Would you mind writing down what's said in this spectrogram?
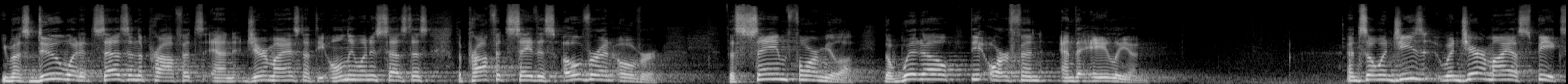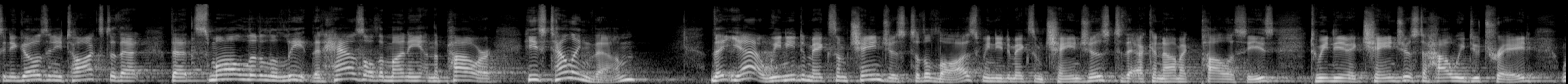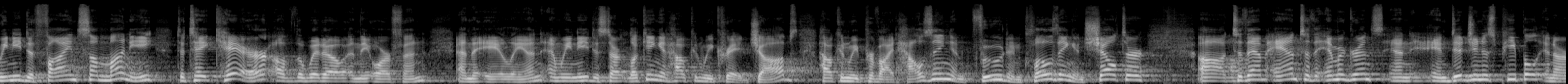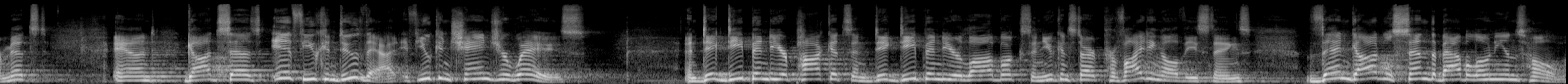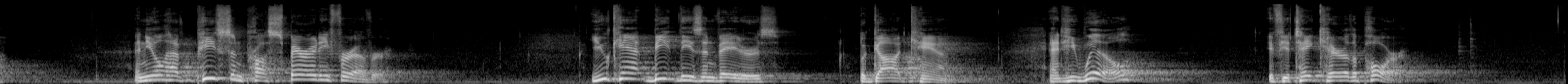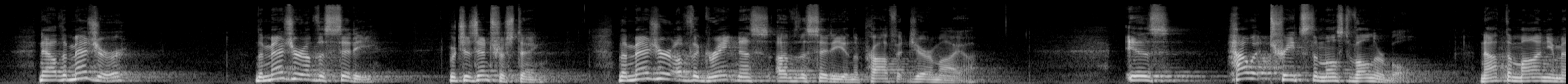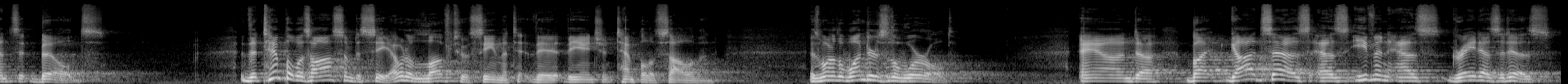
you must do what it says in the prophets, and Jeremiah is not the only one who says this. The prophets say this over and over. The same formula the widow, the orphan, and the alien. And so when, Jesus, when Jeremiah speaks and he goes and he talks to that, that small little elite that has all the money and the power, he's telling them that, yeah, we need to make some changes to the laws. We need to make some changes to the economic policies. We need to make changes to how we do trade. We need to find some money to take care of the widow and the orphan and the alien. And we need to start looking at how can we create jobs? How can we provide housing and food and clothing and shelter? uh, to them and to the immigrants and indigenous people in our midst. And God says, if you can do that, if you can change your ways, and dig deep into your pockets and dig deep into your law books, and you can start providing all these things, then God will send the Babylonians home. And you'll have peace and prosperity forever. You can't beat these invaders, but God can. And He will if you take care of the poor. Now, the measure, the measure of the city, which is interesting, the measure of the greatness of the city in the prophet Jeremiah is how it treats the most vulnerable, not the monuments it builds. The temple was awesome to see. I would have loved to have seen the, the, the ancient temple of Solomon is one of the wonders of the world. And, uh, but God says, as even as great as it is,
